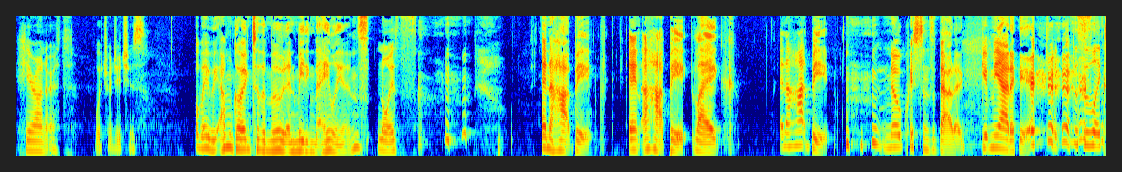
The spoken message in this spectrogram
here on Earth. Which would you choose? Oh, baby, I'm going to the moon and meeting the aliens Noise. in a heartbeat. In a heartbeat. Like, in a heartbeat. no questions about it. Get me out of here. This is like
